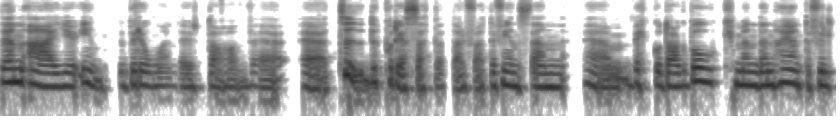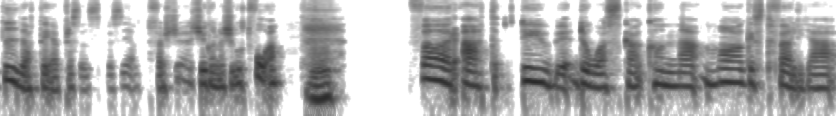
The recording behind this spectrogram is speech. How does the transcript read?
den är ju inte beroende utav eh, eh, tid på det sättet därför att det finns en eh, veckodagbok men den har jag inte fyllt i att det är precis speciellt för 2022. Mm. För att du då ska kunna magiskt följa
